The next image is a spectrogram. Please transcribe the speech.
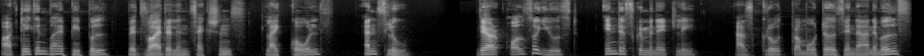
are taken by people with viral infections like colds and flu, they are also used indiscriminately as growth promoters in animals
